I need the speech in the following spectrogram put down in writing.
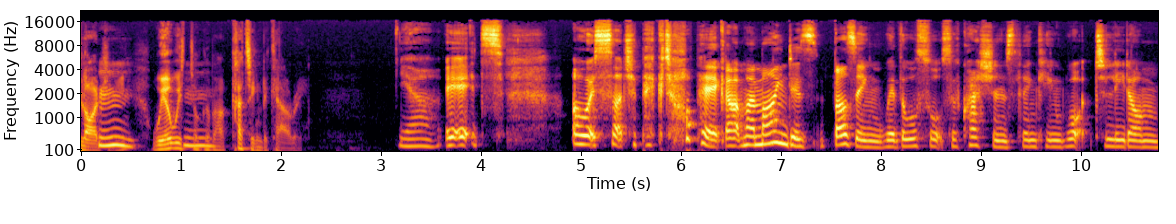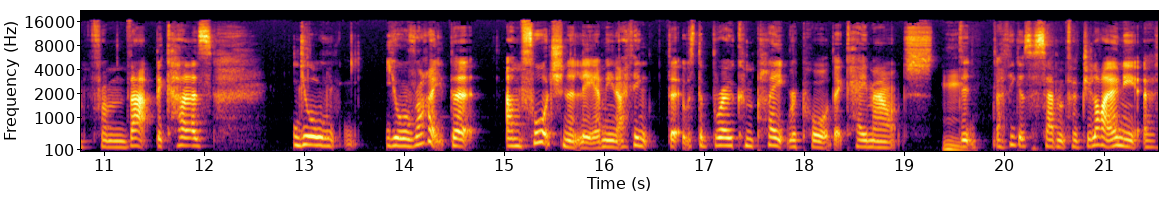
largely mm. we always mm. talk about cutting the calorie yeah it's Oh, it's such a big topic. Uh, my mind is buzzing with all sorts of questions, thinking what to lead on from that. Because you're you're right that unfortunately, I mean, I think that it was the broken plate report that came out. Mm. The, I think it's the seventh of July, only a,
